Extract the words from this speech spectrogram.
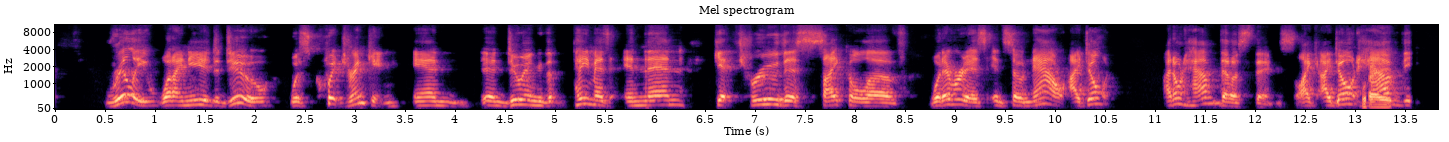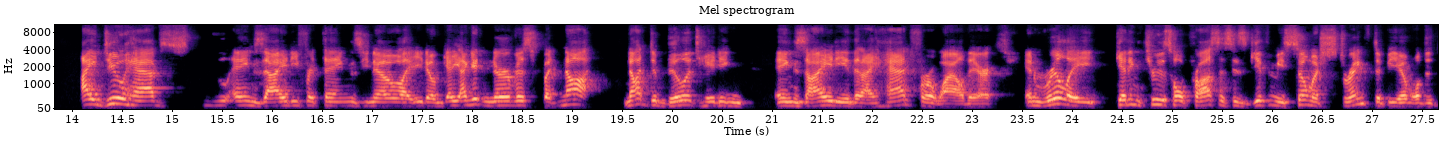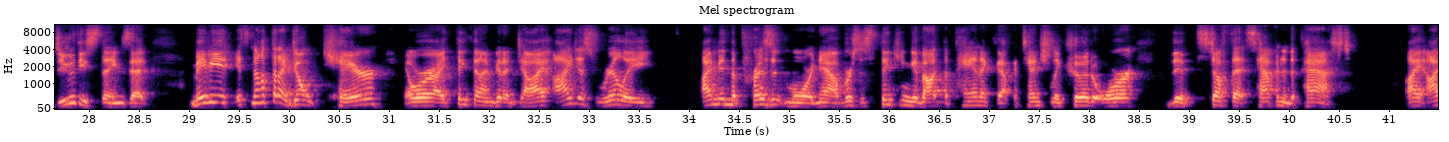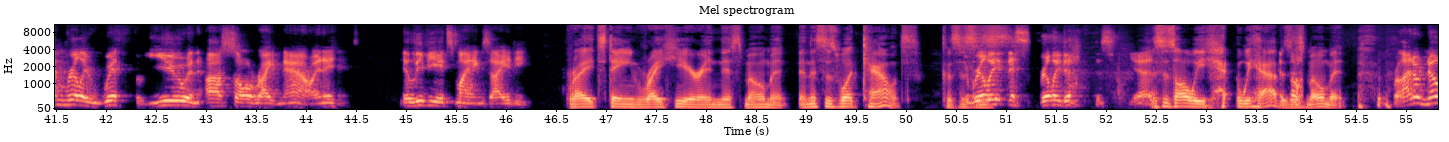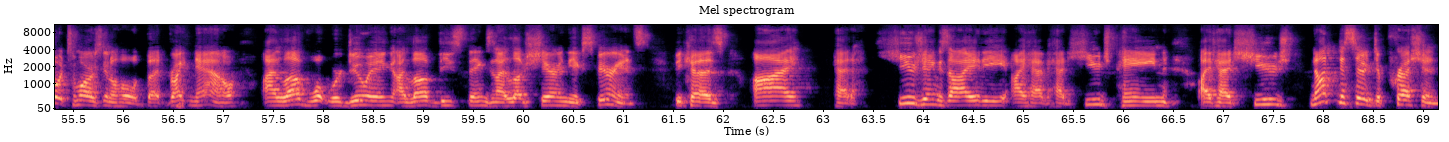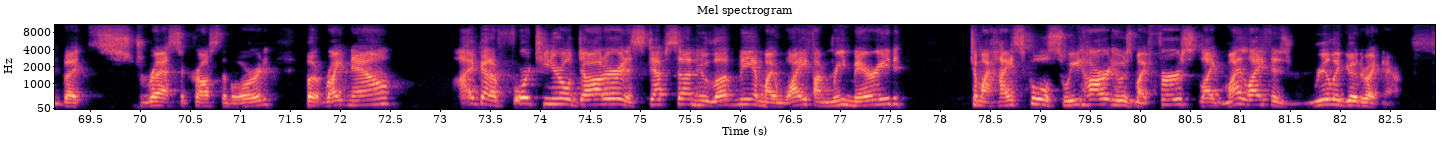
really what I needed to do was quit drinking and and doing the pain meds and then get through this cycle of whatever it is. And so now I don't I don't have those things. Like I don't right. have the I do have anxiety for things, you know, I, you know, I get nervous, but not not debilitating anxiety that I had for a while there. And really getting through this whole process has given me so much strength to be able to do these things that maybe it's not that I don't care or I think that I'm going to die. I just really, I'm in the present more now versus thinking about the panic that potentially could or the stuff that's happened in the past. I, I'm really with you and us all right now, and it alleviates my anxiety. Right, staying right here in this moment, and this is what counts because this really is, this really does yes. This is all we ha- we have is this moment. I don't know what tomorrow's going to hold but right now i love what we're doing i love these things and i love sharing the experience because i had huge anxiety i have had huge pain i've had huge not necessarily depression but stress across the board but right now i've got a 14 year old daughter and a stepson who love me and my wife i'm remarried to my high school sweetheart who was my first. Like my life is really good right now.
